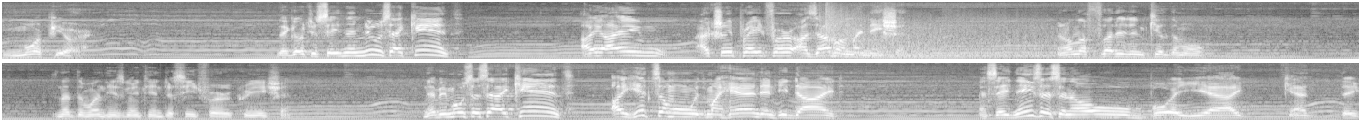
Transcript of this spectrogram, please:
more pure. They go to Sayyidina Nuh, I can't. I, I actually prayed for azab on my nation and Allah flooded and killed them all. Isn't that the one He's going to intercede for creation? Nabi Musa said, I can't, I hit someone with my hand and he died. And Sayyidina Isa said, oh boy yeah I can't, they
